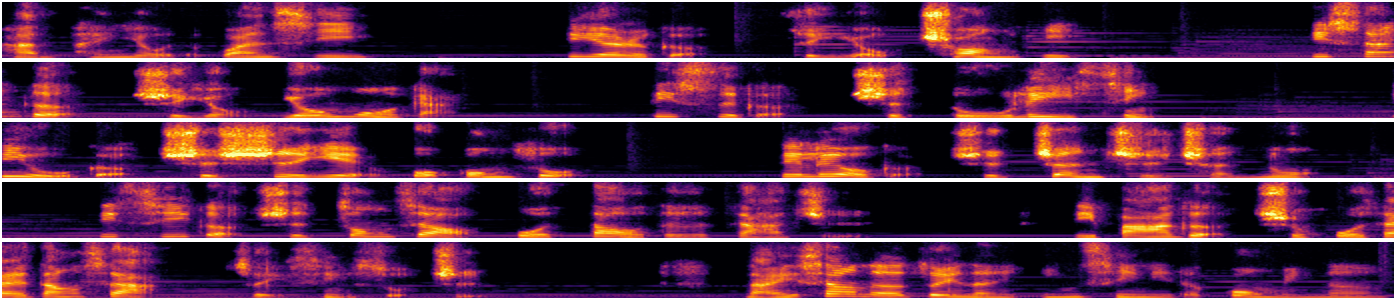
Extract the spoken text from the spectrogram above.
和朋友的关系，第二个是有创意，第三个是有幽默感，第四个是独立性。第五个是事业或工作，第六个是政治承诺，第七个是宗教或道德价值，第八个是活在当下，随性所致。哪一项呢最能引起你的共鸣呢？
